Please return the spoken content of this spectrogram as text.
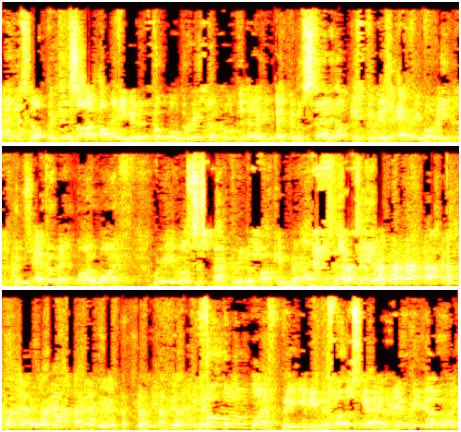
and it's not because I'm any good at football. The reason I'm called the David Beckham of stand-up is because everybody who's ever met my wife really wants to smack her in the fucking mouth. Football and wife beating in the first game. There we go. eh?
